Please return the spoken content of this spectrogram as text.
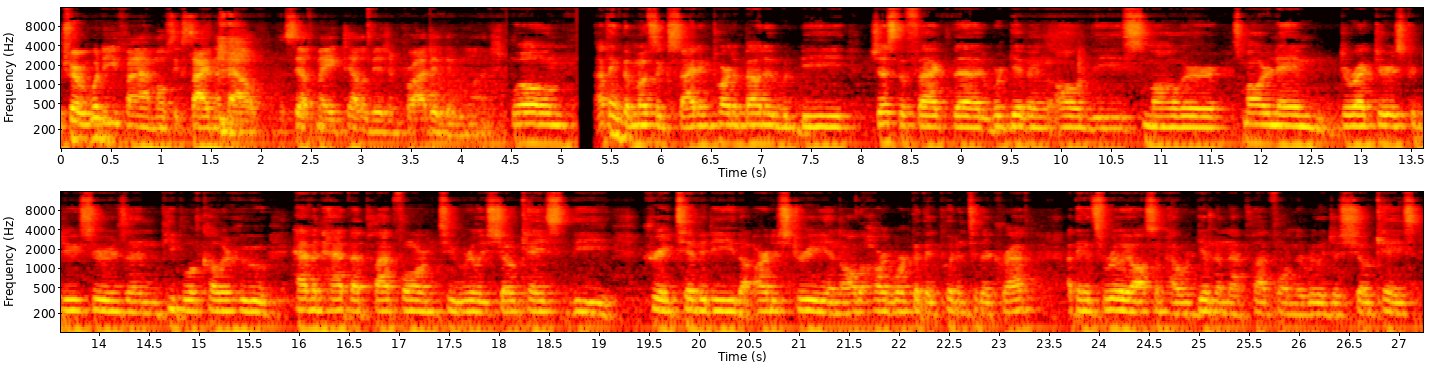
Trevor, what do you find most exciting about the self-made television project that we launched? Well, um, I think the most exciting part about it would be just the fact that we're giving all of the smaller, smaller name directors, producers, and people of color who haven't had that platform to really showcase the creativity, the artistry, and all the hard work that they put into their craft. I think it's really awesome how we're giving them that platform to really just showcase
